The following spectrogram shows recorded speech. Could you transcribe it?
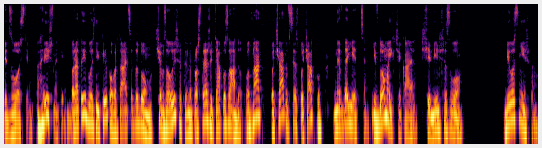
від злості. Грішники, брати і близнюки повертаються додому, щоб залишити непросте життя позаду. Однак почати все спочатку не вдається, і вдома їх чекає ще більше зло. Білосніжка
